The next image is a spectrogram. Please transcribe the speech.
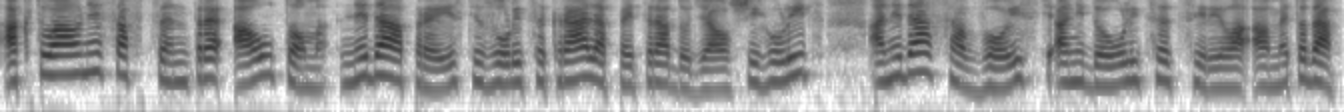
Aktuálne sa v centre autom nedá prejsť z ulice Kráľa Petra do ďalších ulic a nedá sa vojsť ani do ulice Cyrila a Metoda.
